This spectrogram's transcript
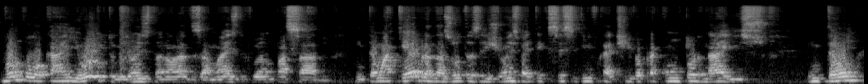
vão colocar aí 8 milhões de toneladas a mais do que o ano passado. Então, a quebra nas outras regiões vai ter que ser significativa para contornar isso. Então,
